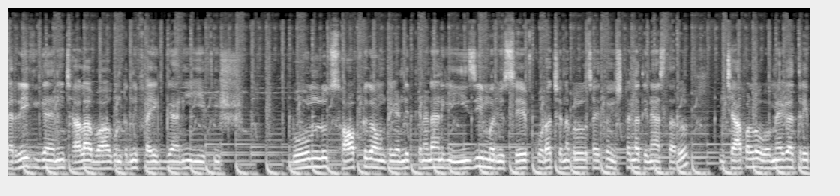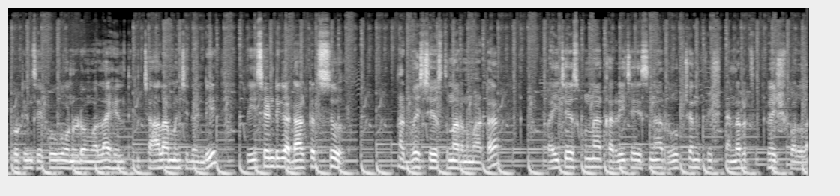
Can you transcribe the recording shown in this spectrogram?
కర్రీకి కానీ చాలా బాగుంటుంది. ఫ్రైకి కానీ ఈ ఫిష్ బోన్లు సాఫ్ట్గా ఉంటాయండి. తినడానికి ఈజీ మరియు సేఫ్ కూడా చిన్నపిల్లలు సైతం ఇష్టంగా తినేస్తారు. చేపల్లో ఒమేగా త్రీ ప్రోటీన్స్ ఎక్కువగా ఉండడం వల్ల హెల్త్కి చాలా మంచిదండి. రీసెంట్గా డాక్టర్స్ అడ్వైస్ చేస్తున్నారనమాట ఫ్రై చేసుకున్న కర్రీ చేసిన రూప్చంద్ ఫిష్ టెండర్ ఫిష్ వల్ల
